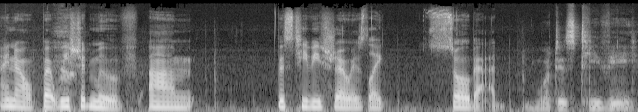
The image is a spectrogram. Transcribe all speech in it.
I know, but we should move. Um, this TV show is like so bad. What is TV?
